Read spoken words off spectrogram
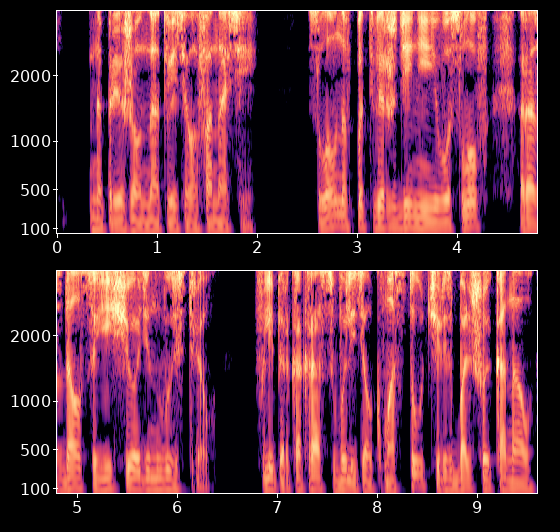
— напряженно ответил Афанасий. Словно в подтверждение его слов раздался еще один выстрел. Флиппер как раз вылетел к мосту через большой канал,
